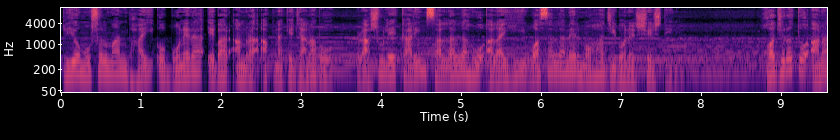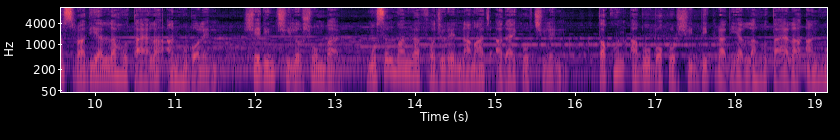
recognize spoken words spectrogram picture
প্রিয় মুসলমান ভাই ও বোনেরা, এবার আমরা আপনাকে জানাব রাসুলে কারিম সাল্লাল্লাহু আলাইহি ওয়াসাল্লামের মহাজীবনের শেষ দিন। হজরত আনাস রাদি আল্লাহ তায়ালা আনহু বলেন, সেদিন ছিল সোমবার, মুসলমানরা ফজরের নামাজ আদায় করছিলেন। তখন আবু বকর সিদ্দিক রাদি আল্লাহ তায়ালা আনহু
